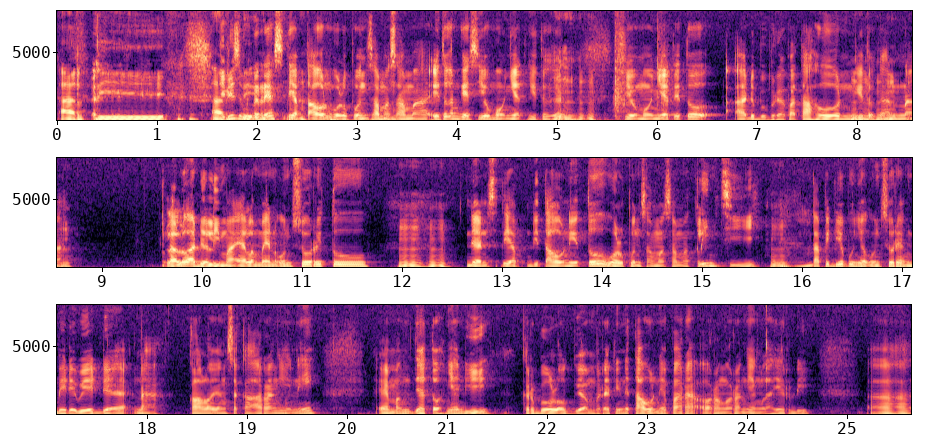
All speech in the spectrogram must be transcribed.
Arti, Jadi arti- sebenarnya setiap tahun walaupun sama-sama itu kan kayak sio monyet gitu kan. Sio monyet itu ada beberapa tahun gitu kan. Nah, lalu ada lima elemen unsur itu. Dan setiap di tahun itu walaupun sama-sama kelinci, tapi dia punya unsur yang beda-beda. Nah, kalau yang sekarang ini emang jatuhnya di kerbau logam. Berarti ini tahunnya para orang-orang yang lahir di eh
